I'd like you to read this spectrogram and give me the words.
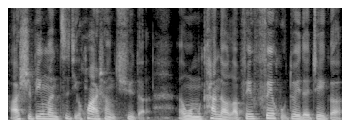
啊士兵们自己画上去的。我们看到了飞飞虎队的这个，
